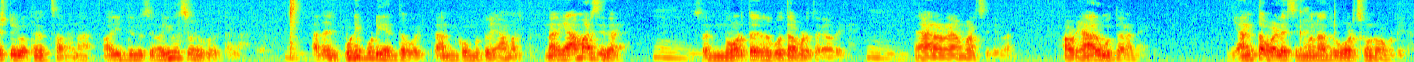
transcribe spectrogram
ಎಷ್ಟು ಇವತ್ತು ಹತ್ತು ಸಾವಿರನ? ಐದು ದಿನ ಐವತ್ತು ಸಾವಿರ ಬರುತ್ತಲ್ಲ. ಅದೇ ಪುಡಿ ಪುಡಿ ಅಂತ ಅನ್ಕೊಂಡ್ಬಿಟ್ಟು ಯಾಮಾರ್ಸ್ಬಿಟ್ಟು ನನಗೆ ಯಾಮಾರಿಸಿದ್ದಾರೆ ಸೊ ನೋಡ್ತಾ ಇದ್ರೆ ಗೊತ್ತಾಗ್ಬಿಡ್ತಾರೆ ಅವರಿಗೆ. ಯಾರು ಯಾಮಾರ್ಸಿದೀವ ಅವ್ರು ಯಾರು ಉದ್ದಾರನೇ? ಎಂತ ಒಳ್ಳೆ ಸಿನಿಮಾನಾದ್ರೂ ಓಡಿಸ್ಕೊಂಡು ಹೋಗ್ಬಿಟ್ಟಿದೆ.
